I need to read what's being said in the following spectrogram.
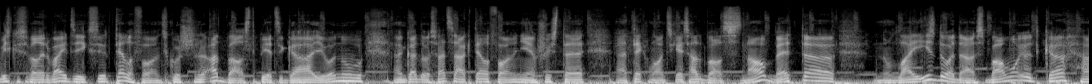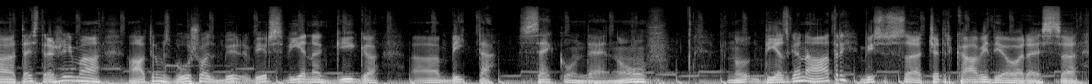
viss, kas vēl ir vajadzīgs, ir telefons, kurš atbalsta 5G. Jo nu, gados vecāku telefonu viņiem šis te, tehnoloģiskais atbalsts nav. Bet, nu, lai izdodas, baumojot, ka testa režīmā ātrums būs virs viena gigabita sekundē. Nu, nu, diezgan ātri visus 4K video varēs uh,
